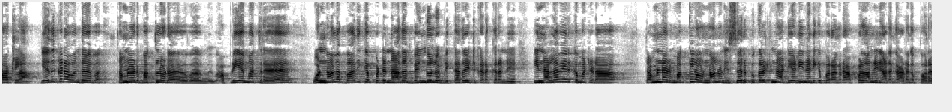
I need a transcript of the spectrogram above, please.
பார்க்கலாம். எதுக்கடா வந்து தமிழ்நாடு மக்களோட அப்படி ஏமாத்துற? உன்னால் பாதிக்கப்பட்டு நான் தான் பெங்களூர் இப்படி கதறிட்டு கிடக்குறேன்னு. நீ நல்லாவே இருக்க மாட்டடா. தமிழ்நாடு மக்கள் ஒரு நாள் நீ செருப்பு கழட்டுன்னு அடி அடி நடிக்க போகிறாங்கடா அப்போ தான் நீ அடங்க அடங்க போகிற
